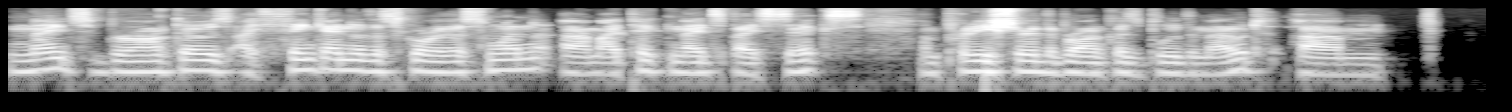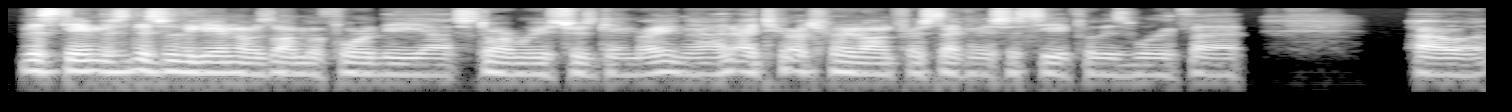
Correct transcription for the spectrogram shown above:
Knights, Broncos. I think I know the score of this one. Um, I picked Knights by six. I'm pretty sure the Broncos blew them out. Um, this game, this this was the game that was on before the uh, Storm Roosters game, right? And I, I, tu- I turned it on for a second just to see if it was worth uh, uh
